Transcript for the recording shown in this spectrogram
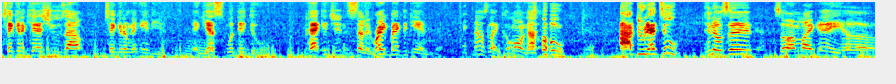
taking the cashews out, taking them to India. And guess what they do? Package it and sell it right back to Gambia. And I was like, come on now. I do that too. You know what I'm saying? So I'm like, hey, uh,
